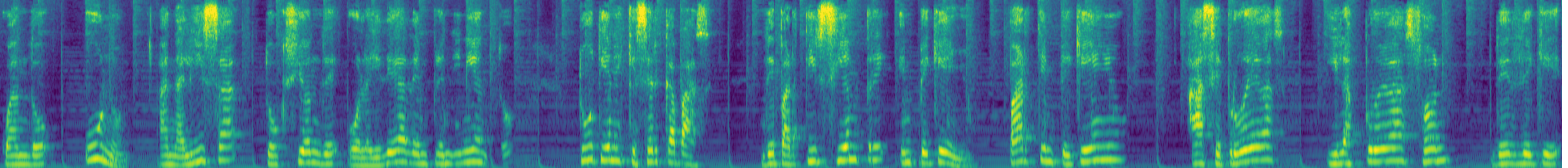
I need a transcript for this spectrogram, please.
cuando uno analiza tu opción de, o la idea de emprendimiento, tú tienes que ser capaz de partir siempre en pequeño. Parte en pequeño, hace pruebas y las pruebas son desde que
